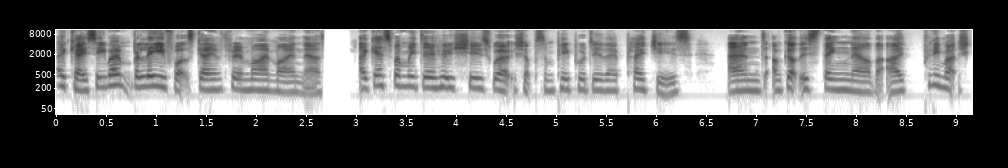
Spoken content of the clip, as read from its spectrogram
Okay, so you won't believe what's going through my mind now. I guess when we do Whose Shoes workshops and people do their pledges, and I've got this thing now that I pretty much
